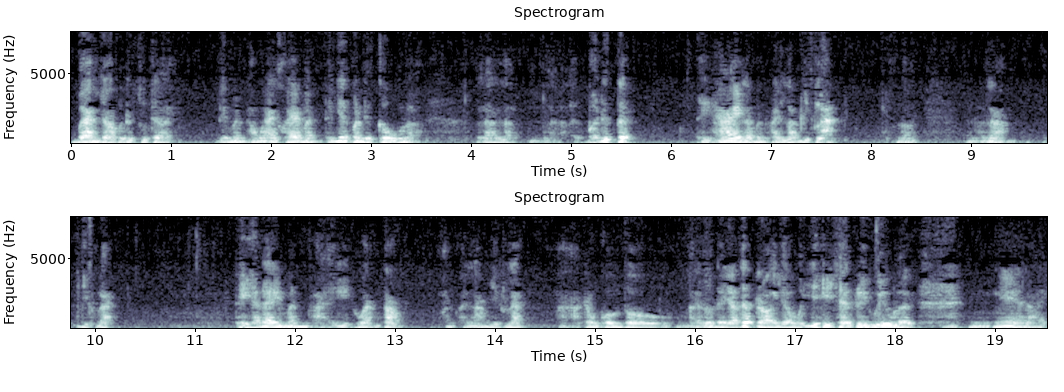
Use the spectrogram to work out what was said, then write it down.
ban cho của đức chúa trời. Để mình không có ai khoe mình. Thứ nhất mình được cứu là là là, là bởi đức tin. Thứ hai là mình phải làm việc lành Nói, mình phải làm việc lành thì ở đây mình phải quan tâm mình phải làm việc lành à, trong con tô nãy tôi để giải thích rồi giờ quý vị sẽ review lại. Nghe lại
